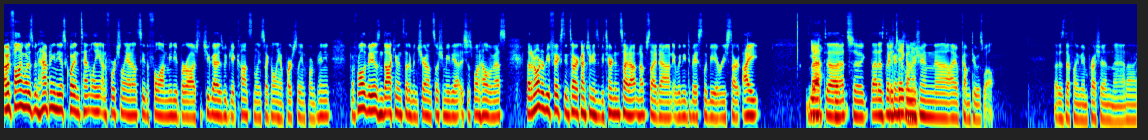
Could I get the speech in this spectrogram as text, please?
I've been following what has been happening in the US quite intently. Unfortunately, I don't see the full-on media barrage that you guys would get constantly, so I can only have partially informed opinion. But from all the videos and documents that have been shared on social media, it's just one hell of a mess. That in order to be fixed, the entire country needs to be turned inside out and upside down. It would need to basically be a restart. I that yeah, uh, that's a that is the Good take on it. conclusion uh, I have come to as well. That is definitely the impression that I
